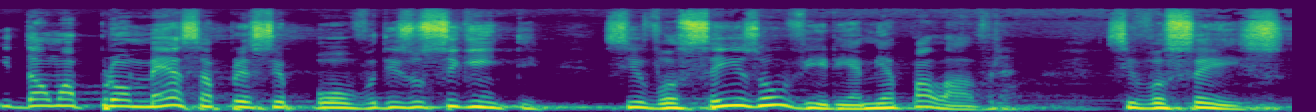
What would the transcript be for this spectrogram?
e dá uma promessa para esse povo: diz o seguinte: se vocês ouvirem a minha palavra, se vocês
